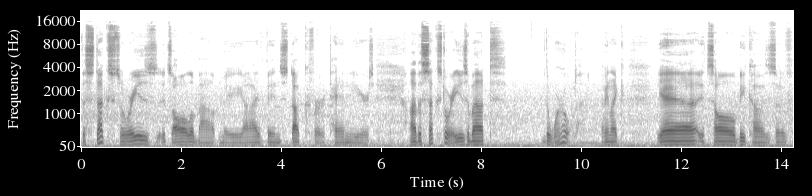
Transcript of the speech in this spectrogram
The stuck story is it's all about me. I've been stuck for 10 years. Uh, the suck story is about the world. I mean, like, yeah, it's all because of,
